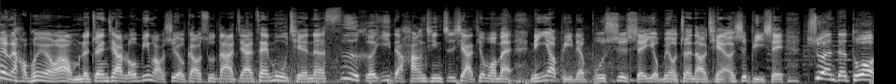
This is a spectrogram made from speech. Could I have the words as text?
亲爱的好朋友啊，我们的专家罗宾老师有告诉大家，在目前呢四合一的行情之下，听友们，您要比的不是谁有没有赚到钱，而是比谁赚得多、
